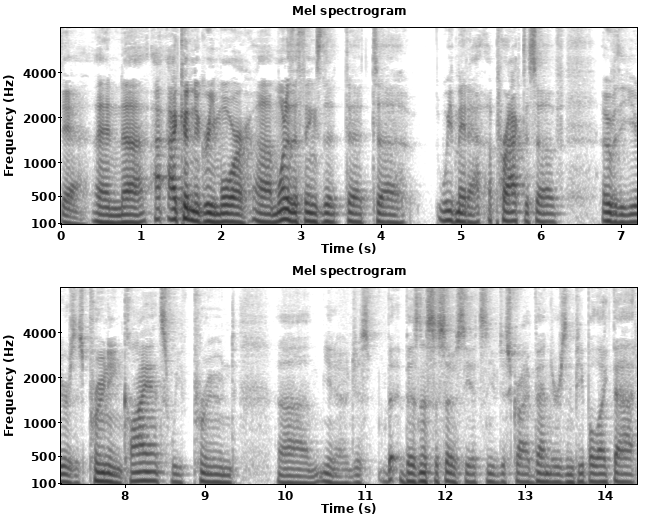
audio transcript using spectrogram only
Yeah, and uh, I, I, couldn't agree more. Um, one of the things that that uh, we've made a, a, practice of over the years is pruning clients. We've pruned, um, you know, just b- business associates. And you've described vendors and people like that.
